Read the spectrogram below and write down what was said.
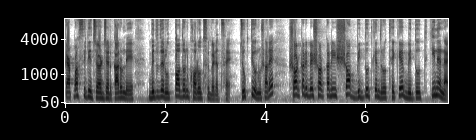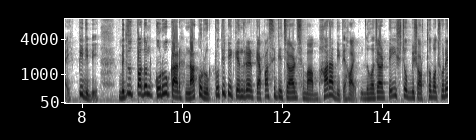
ক্যাপাসিটি চার্জের কারণে বিদ্যুতের উৎপাদন খরচ বেড়েছে। চুক্তি অনুসারে, সরকারি বেসরকারি সব বিদ্যুৎ কেন্দ্র থেকে বিদ্যুৎ কিনে নেয় পিডিবি বিদ্যুৎ উৎপাদন করুক আর না করুক, প্রতিটি কেন্দ্রের ক্যাপাসিটি চার্জ বা ভাড়া দিতে হয়। দু হাজার তেইশ চব্বিশ অর্থ বছরে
